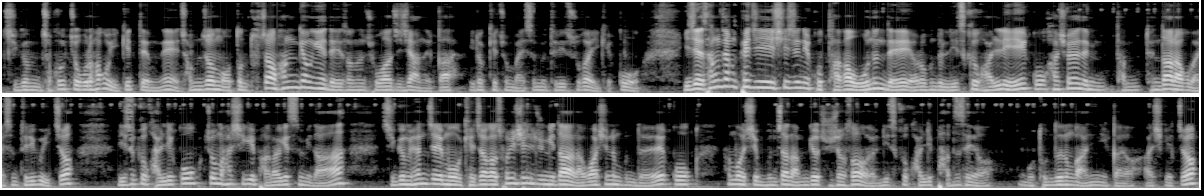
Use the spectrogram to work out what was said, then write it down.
지금 적극적으로 하고 있기 때문에 점점 어떤 투자 환경에 대해서는 좋아지지 않을까 이렇게 좀 말씀을 드릴 수가 있겠고 이제 상장 폐지 시즌이 곧 다가오는데 여러분들 리스크 관리 꼭 하셔야 된- 된다라고 말씀드리고 있죠. 리스크 관리 꼭 좀 하시기 바라겠습니다. 지금 현재 뭐 계좌가 손실 중이다 라고 하시는 분들 꼭 한 번씩 문자 남겨주셔서 리스크 관리 받으세요. 뭐 돈 드는 거 아니니까요. 아시겠죠?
